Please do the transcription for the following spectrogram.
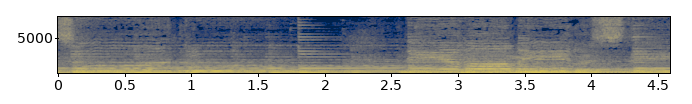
Viens otru, godībā pār.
